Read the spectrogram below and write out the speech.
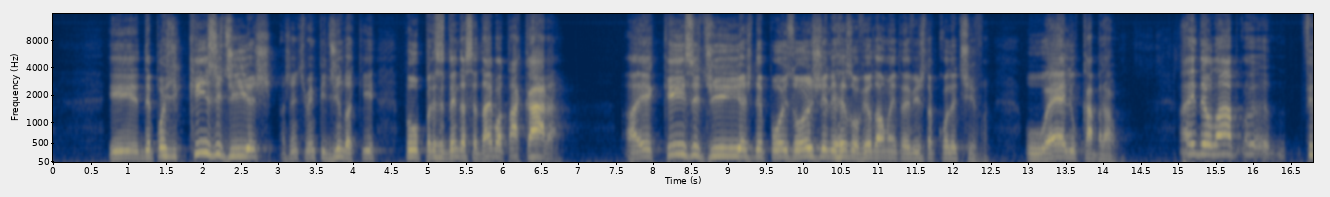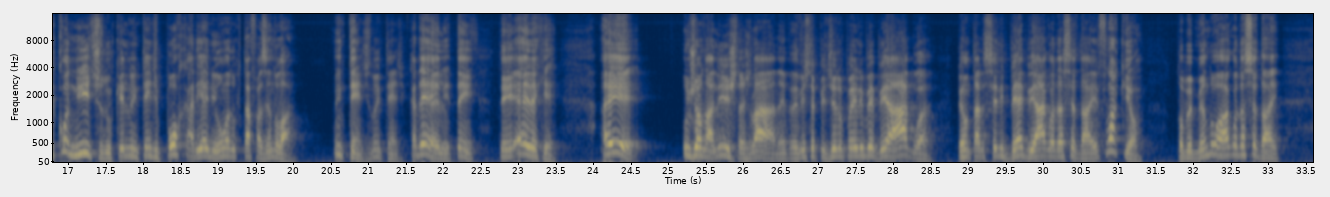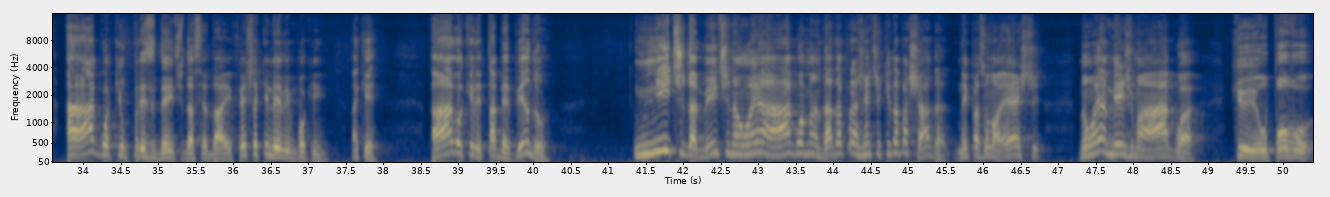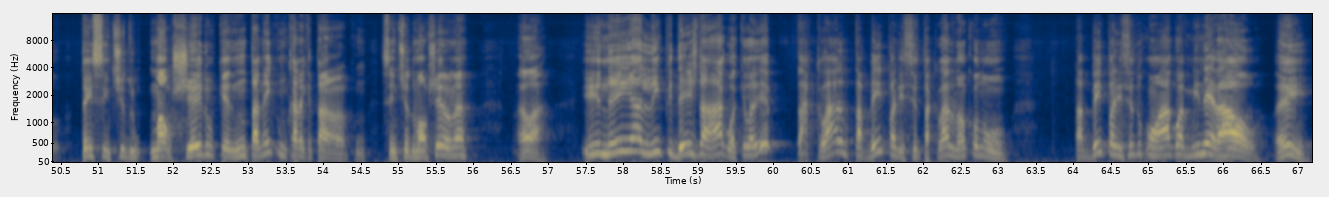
E depois de 15 dias, a gente vem pedindo aqui para o presidente da SEDAI botar a cara Aí, 15 dias depois, hoje ele resolveu dar uma entrevista coletiva. O Hélio Cabral. Aí deu lá, ficou nítido que ele não entende porcaria nenhuma do que está fazendo lá. Não entende, não entende. Cadê ele? Tem, tem, é ele aqui. Aí, os jornalistas lá na entrevista pediram para ele beber água. Perguntaram se ele bebe água da SEDAI. Ele falou aqui, ó, estou bebendo água da SEDAI. A água que o presidente da SEDAI, fecha aqui nele um pouquinho, aqui. A água que ele está bebendo, nitidamente não é a água mandada para a gente aqui da Baixada, nem para a Zona Oeste. Não é a mesma água que o povo tem sentido mau cheiro, porque não está nem com cara que está sentindo mau cheiro, né? Olha lá. E nem a limpidez da água. Aquilo ali está claro, está bem parecido. Está claro não quando Está bem parecido com água mineral, hein?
